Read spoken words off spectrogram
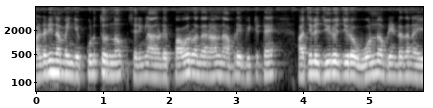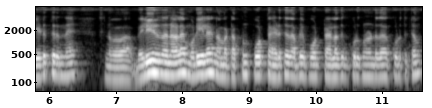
ஆல்ரெடி நம்ம இங்கே கொடுத்துருந்தோம் சரிங்களா? அதனுடைய பவர் வந்ததுனால நான் அப்படியே விட்டுட்டேன். ஆக்சுவலி ஜீரோ ஜீரோ ஒன்று அப்படின்றத நான் எடுத்திருந்தேன். ஸோ நம்ம வெளியே இருந்ததுனால முடியல. நம்ம டப்புன்னு போட்டோம். எடுத்தது அப்படியே போட்டோம். எல்லாத்துக்கும் கொடுக்கணுன்றதாக கொடுத்துட்டோம்.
